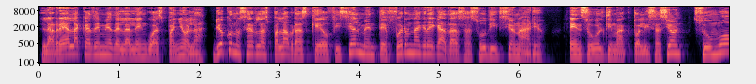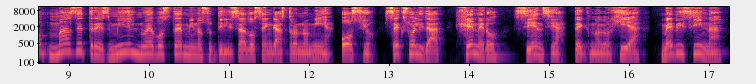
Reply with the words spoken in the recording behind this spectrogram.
la Real Academia de la Lengua Española dio a conocer las palabras que oficialmente fueron agregadas a su diccionario. En su última actualización, sumó más de 3.000 nuevos términos utilizados en gastronomía, ocio, sexualidad, género, ciencia, tecnología, medicina,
